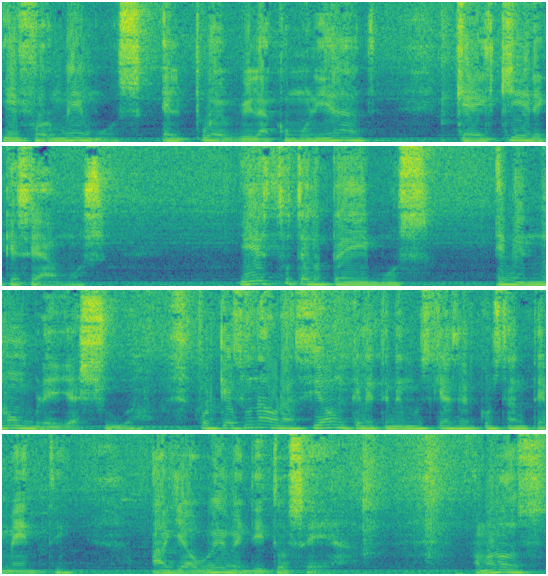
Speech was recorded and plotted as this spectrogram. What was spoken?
y formemos el pueblo y la comunidad que Él quiere que seamos. Y esto te lo pedimos en el nombre de Yeshua, porque es una oración que le tenemos que hacer constantemente. A Yahweh bendito sea. Amados,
